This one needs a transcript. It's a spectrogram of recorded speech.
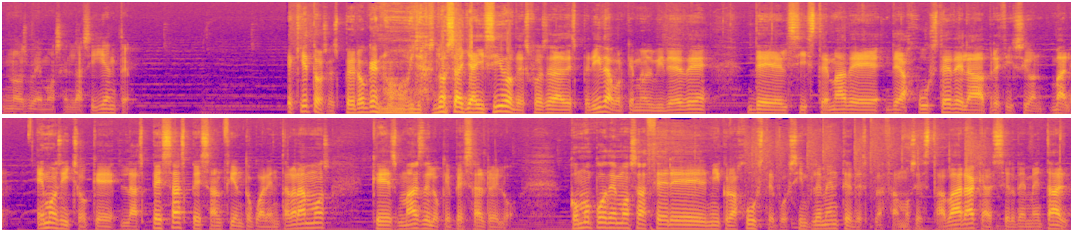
nos vemos en la siguiente. Quietos, espero que no, no os hayáis ido después de la despedida, porque me olvidé del sistema de, ajuste de la precisión. Vale, hemos dicho que las pesas pesan 140 gramos, que es más de lo que pesa el reloj. ¿Cómo podemos hacer el microajuste? Pues simplemente desplazamos esta vara, que al ser de metal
